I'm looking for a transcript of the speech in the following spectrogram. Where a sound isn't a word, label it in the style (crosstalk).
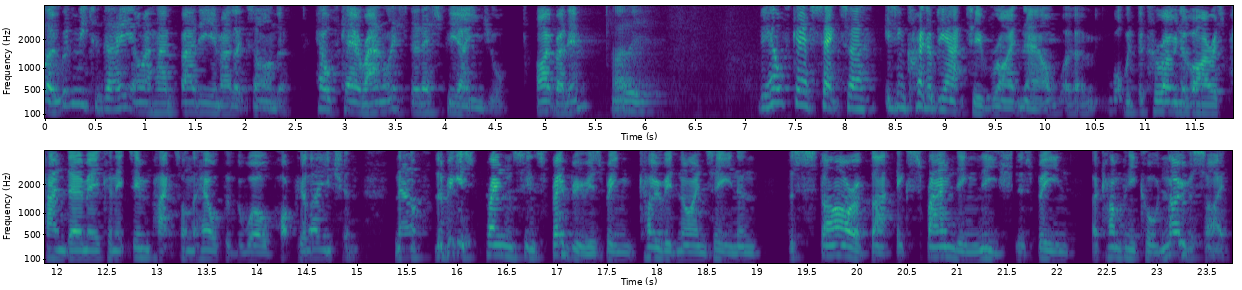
Hello, with me today I have Vadim Alexandre, healthcare analyst at SP Angel. Hi, Vadim. Hi. The healthcare sector is incredibly active right now, um, what with the coronavirus pandemic and its impact on the health of the world population. Now, the biggest trend since February has been COVID 19, and the star of that expanding niche has been a company called Novacyt.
